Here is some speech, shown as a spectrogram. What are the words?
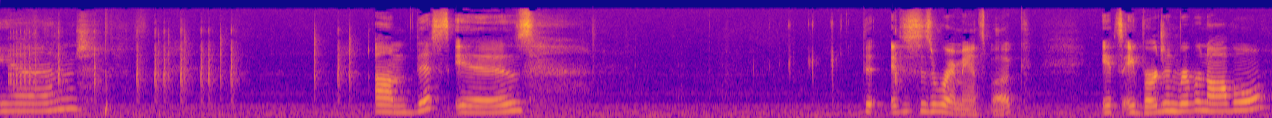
And um, this is th this is a romance book. It's a Virgin River novel.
